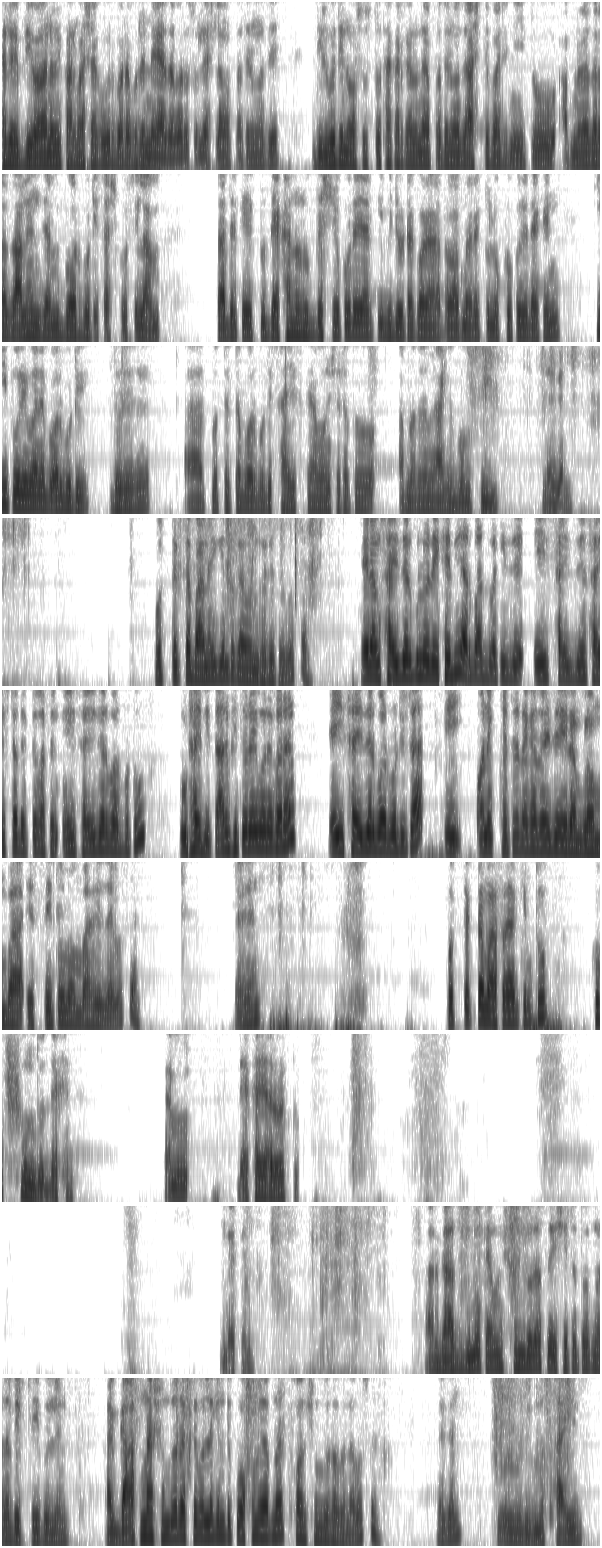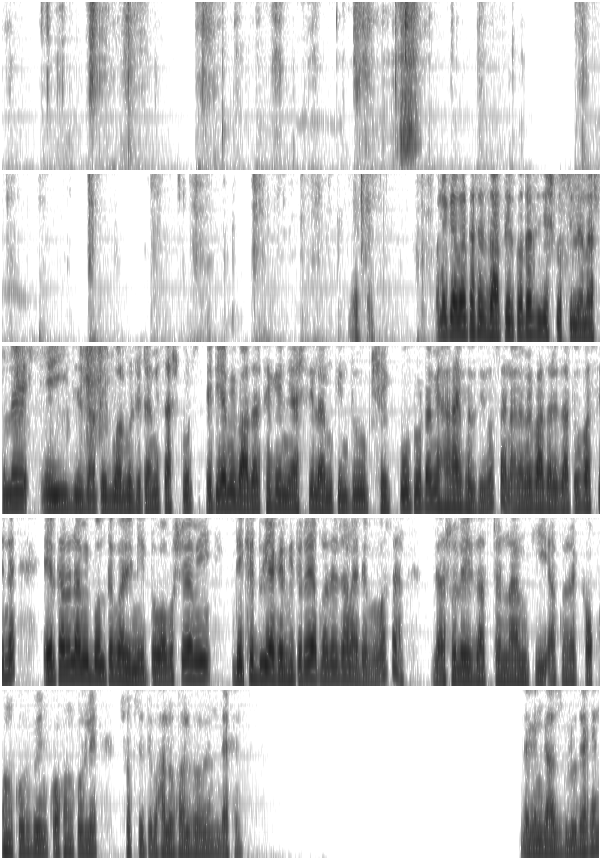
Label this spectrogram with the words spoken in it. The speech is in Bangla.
হ্যালো এভরিওয়ান, আমি ফার্মা সাগর। বরাবরের আজ আবারও চলে আসলাম আপনাদের মাঝে। দীর্ঘদিন অসুস্থ থাকার কারণে আপনাদের মাঝে আসতে পারিনি। তো আপনারা যারা জানেন যে আমি বরবটি চাষ করছিলাম, তাদেরকে একটু দেখানোর উদ্দেশ্য করে আর কি ভিডিওটা করা। তো আপনারা একটু লক্ষ্য করে দেখেন কি পরিমাণে বরবটি ধরেছে আর প্রত্যেকটা বরবটির সাইজ কেমন সেটা তো আপনাদের আমি আগে বলছি। দেখেন, প্রত্যেকটা বানেই কিন্তু কেমন ধরেছে, বুঝছেন? এরম সাইজেরগুলো রেখে দিই আর বাদ বাকি যে এই সাইজ যে সাইজটা দেখতে পাচ্ছেন, এই সাইজের বরবটু উঠাই দিই। তার ভিতরেই মনে করেন এই সাইজের বরবটিটা এই অনেক ক্ষেত্রে দেখা যায় যে এরম লম্বা, এর চেয়েতেও লম্বা হয়ে যায়, বুঝছেন? দেখেন। প্রত্যেকটা মাছা কিন্তু খুব সুন্দর, দেখেন। আমি দেখাই আরও একটু। দেখেন। আর গাছগুলো কেমন সুন্দর আছে, সেটা তো আপনারা দেখতেই পেলেন। আর গাছ না সুন্দর রাখতে পারলে কিন্তু কখনোই আপনার ফল সুন্দর হবে না, বুঝছেন? দেখেন বরবটিগুলো সাইজ দেখেন অনেকে আমার কাছে জাতের কথা জিজ্ঞেস করছিলেন, আসলে এই যে জাতের বরবটিটা আমি চাষ করছি, এটি আমি বাজার থেকে নিয়ে আসছিলাম, কিন্তু সেই কোটোটা আমি হারাই ফেলছি, বুঝছেন? আর আমি বাজারে যেতেও পারছি না, এর কারণে আমি বলতে পারিনি। তো অবশ্যই আমি দেখে দুই একের ভিতরে আপনাদের জানাই দেবো, বুঝছেন? যে আসলে এই জাতটার নাম কি, আপনারা কখন করবেন, কখন করলে সবচেয়ে ভালো ফল পাবেন, দেখেন। দেখেন গাছগুলো, দেখেন।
